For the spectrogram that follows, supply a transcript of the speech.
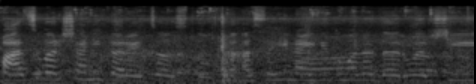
पाच वर्षांनी करायचा असतो. तर असंही नाही की तुम्हाला दरवर्षी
